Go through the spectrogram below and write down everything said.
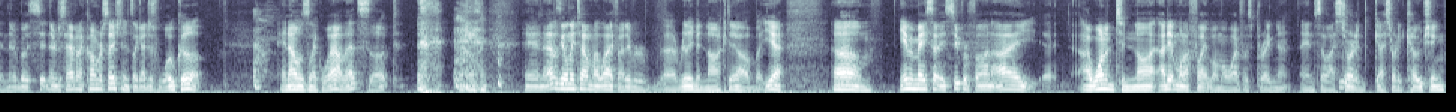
and they're both sitting there just having a conversation. It's like I just woke up. Oh, And I was like, wow, that sucked. and, and that was the only time in my life I'd ever uh, really been knocked out. But yeah, um, MMA stuff is super fun. I I wanted to not. I didn't want to fight while my wife was pregnant, and so I started. I started coaching,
